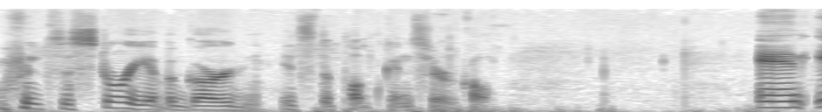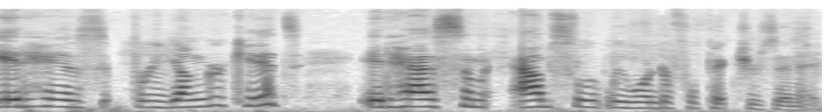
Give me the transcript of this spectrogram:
It's the story of a garden, it's the pumpkin circle. And it has, for younger kids, it has some absolutely wonderful pictures in it.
